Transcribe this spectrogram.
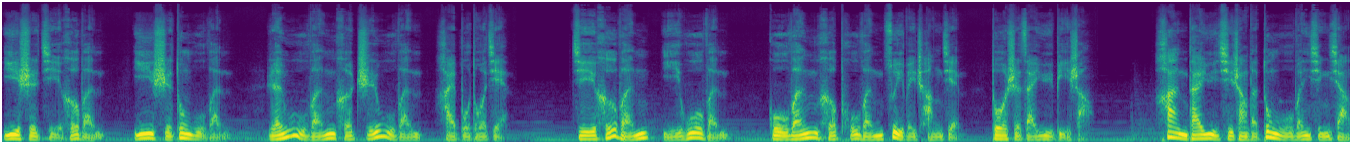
一是几何纹，一是动物纹。人物纹和植物纹还不多见。几何纹以窝纹、古纹和蒲纹最为常见，多是在玉璧上。汉代玉器上的动物纹形象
